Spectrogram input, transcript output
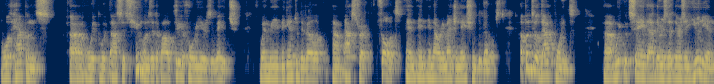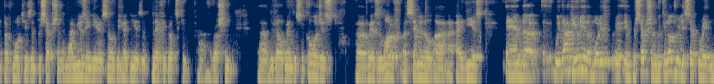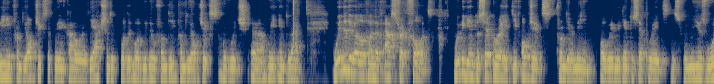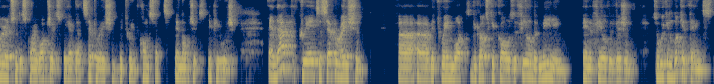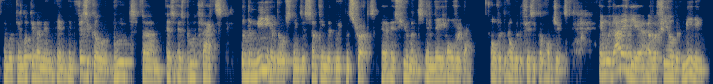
what happens uh, with, with us as humans at about three or four years of age when we begin to develop um, abstract thought and, and, and, our imagination develops. Up until that point, uh, we could say that there is a, there is a union of motives and perception. And I'm using here some of the ideas of Lev Vygotsky, uh, Russian uh, developmental psychologist, uh, who has a lot of seminal ideas. And with that union of motive and perception, we cannot really separate meaning from the objects that we encounter, the actions of what, what we do from the, from the objects with which we interact. With the development of abstract thought, we begin to separate the objects from their meaning, or we begin to separate, when we use words to describe objects, we have that separation between concepts and objects, if you wish. And that creates a separation uh, uh, between what Vygotsky calls the field of meaning and the field of vision. So we can look at things and we can look at them in, in, in physical or brute, um, as, as brute facts. But the meaning of those things is something that we construct uh, as humans and lay over that over the, over the physical objects. And with that idea of a field of meaning,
